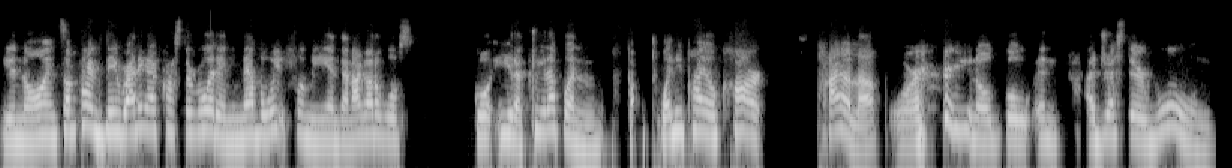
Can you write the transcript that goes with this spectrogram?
you know. And sometimes they're running across the road and never wait for me, and then I gotta go go either clean up on twenty pile car pile up or you know go and address their wound.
